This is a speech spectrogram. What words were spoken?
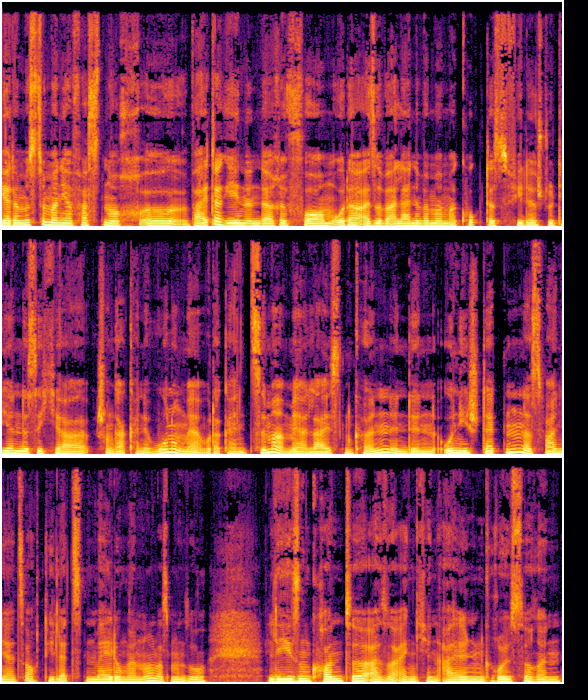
Ja, da müsste man ja fast noch äh, weitergehen in der Reform, oder? Also alleine, wenn man mal guckt, dass viele Studierende sich ja schon gar keine Wohnung mehr oder kein Zimmer mehr leisten können in den Unistädten. Das waren ja jetzt auch die letzten Meldungen, ne, was man so lesen konnte. Also eigentlich in allen größeren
